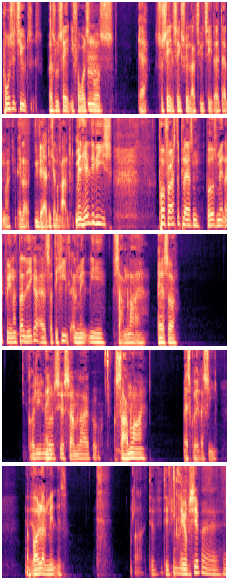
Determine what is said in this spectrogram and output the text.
positivt resultat i forhold til mm. vores ja, sociale seksuelle aktiviteter i Danmark, eller i verden generelt. Men heldigvis, på førstepladsen, både hos mænd og kvinder, der ligger altså det helt almindelige samleje. Altså Jeg lide, når Ikke? du siger samleje på. samleje. Hvad skulle jeg ellers sige? Og bold almindeligt. Nej, det, det er fint. Jeg kan sige på... Kan Vi,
